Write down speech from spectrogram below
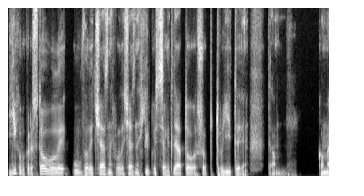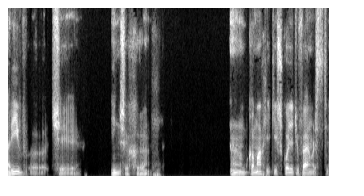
Їх використовували у величезних величезних кількостях для того, щоб труїти там комарів е, чи інших е, е, комах, які шкодять у фермерстві.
